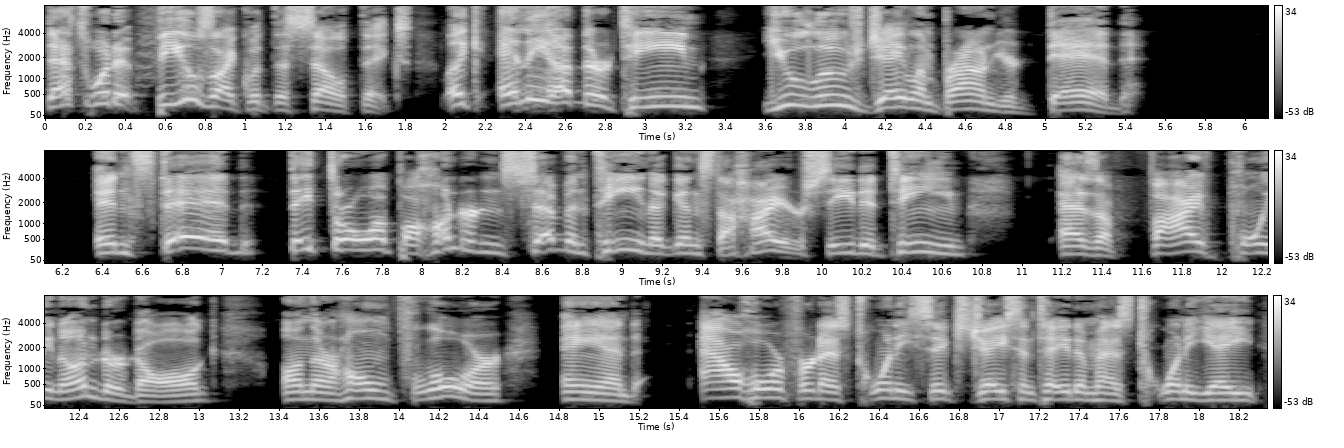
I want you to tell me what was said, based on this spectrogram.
that's what it feels like with the Celtics. Like any other team, you lose Jaylen Brown, you're dead. Instead, they throw up 117 against a higher seeded team as a five point underdog on their home floor. And Al Horford has 26, Jayson Tatum has 28,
